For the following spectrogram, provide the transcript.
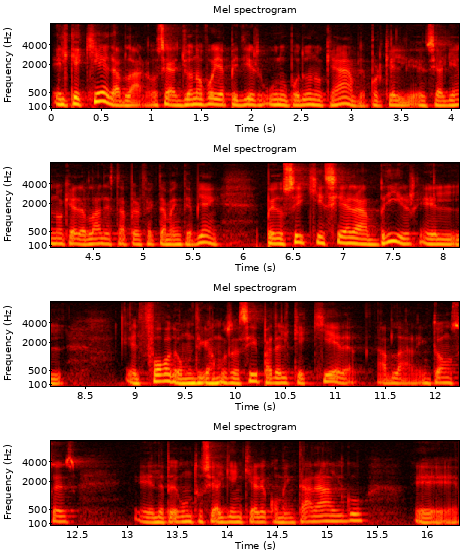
El que quiera hablar, o sea, yo no voy a pedir uno por uno que hable, porque si alguien no quiere hablar está perfectamente bien, pero sí quisiera abrir el, el foro, digamos así, para el que quiera hablar. Entonces, eh, le pregunto si alguien quiere comentar algo, eh,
